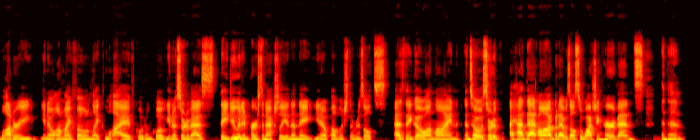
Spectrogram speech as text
lottery you know on my phone like live quote unquote you know sort of as they do it in person actually and then they you know publish the results as they go online. And so i was sort of i had that on but i was also watching her events and then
